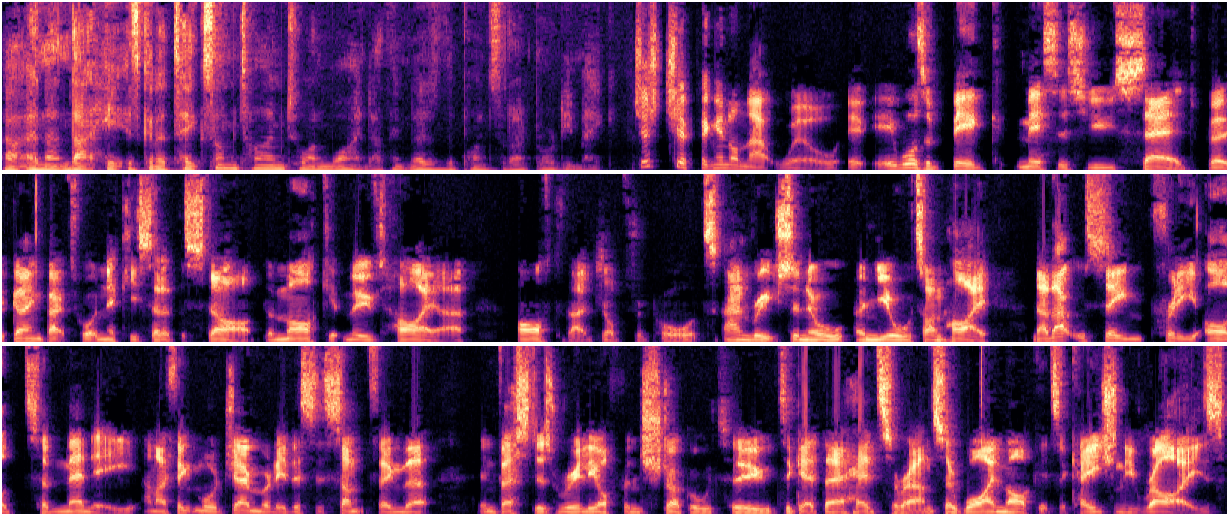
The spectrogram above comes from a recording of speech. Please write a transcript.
uh, and that hit is going to take some time to unwind. I think those are the points that I broadly make. Just chipping in on that, Will, it, it was a big miss, as you said, but going back to what Nikki said at the start, the market moved higher after that jobs report and reached a new, a new all-time high. Now, that will seem pretty odd to many. And I think more generally, this is something that investors really often struggle to, to get their heads around. So, why markets occasionally rise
